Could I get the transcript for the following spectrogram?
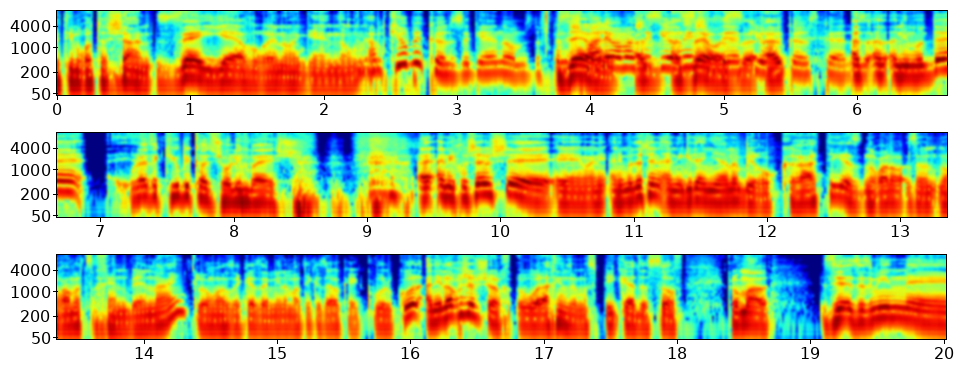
ותמרות עשן, זה יהיה עבורנו הגיהנום. גם cubicle זה גיהנום, זה דווקא נשמע לי ממש הגיוני שזה יהיה cubicles כאלה. אז אני מודה, אולי זה cubicles שעולים באש. אני חושב ש... אה, אני, מודה שאני אגיד העניין הבירוקרטי, אז זה נורא מצא חן בעיניי. כלומר, זה כזה, מין אמרתי כזה, אוקיי, cool, cool. אני לא חושב שהוא הלך עם זה מספיק עד הסוף. כלומר, זה, מין אה,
